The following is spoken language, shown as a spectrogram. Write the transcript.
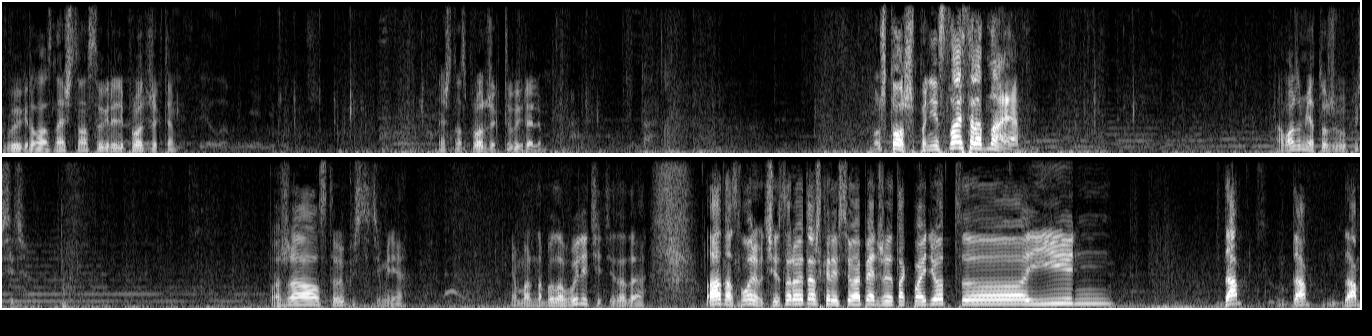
выиграла. Значит, у нас выиграли проекты. Значит, у нас проекты выиграли. Ну что ж, понеслась родная. А можно меня тоже выпустить? Пожалуйста, выпустите меня. Не, можно было вылететь, и да-да. Ладно, смотрим. Через второй этаж, скорее всего, опять же так пойдет. Э, и... Да, да, да.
